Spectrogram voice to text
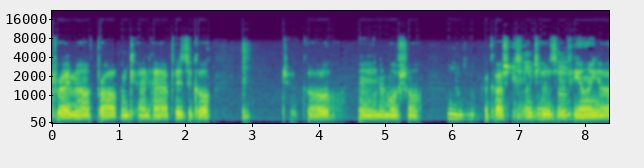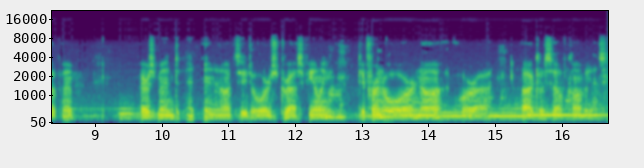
Dry mouth problem can have physical, physical and emotional repercussions such as a feeling of embarrassment, and anxiety, or stress, feeling different or not, or a lack of self-confidence.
